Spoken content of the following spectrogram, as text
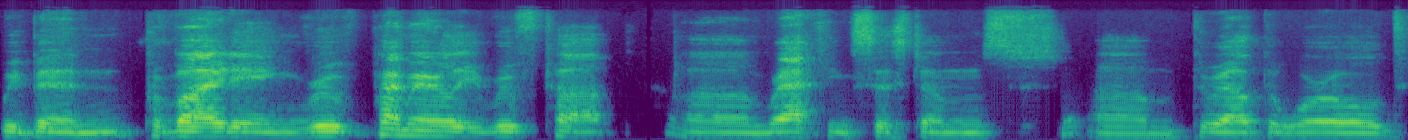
We've been providing roof, primarily rooftop um, racking systems um, throughout the world,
